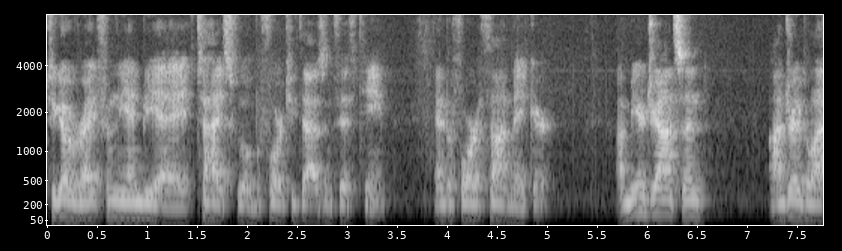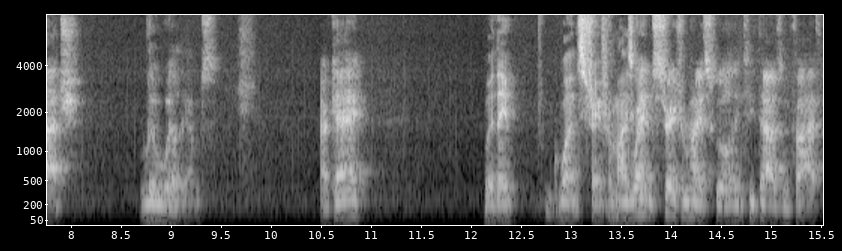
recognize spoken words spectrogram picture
to go right from the NBA to high school before 2015, and before Thon Maker, Amir Johnson, Andray Blatche, Lou Williams. Okay, Where they went straight from high school. went straight from high school in 2005.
